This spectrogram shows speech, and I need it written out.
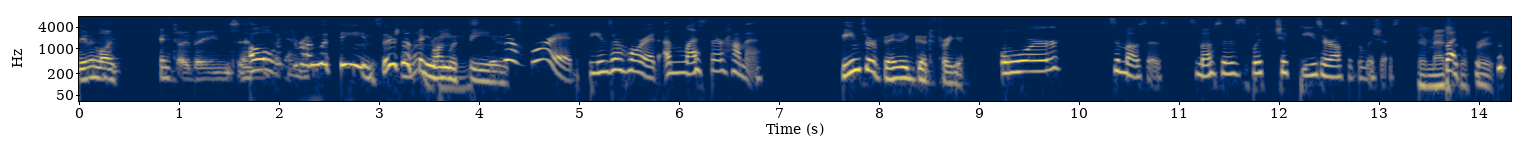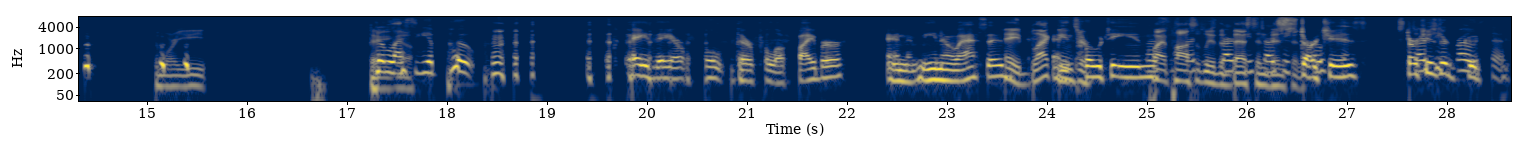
even like pinto beans. And Oh, What's yeah. wrong with beans? There's I nothing wrong with beans. beans. Beans are horrid. Beans are horrid unless they're hummus Beans are very good for you. or samosas. Samosas with chickpeas are also delicious. They're magical fruit. The more you eat, there the you less go. you poop. hey, they are full. They're full of fiber and amino acids Hey, black and beans are proteins, quite Starchy, possibly the starchy, best starchy, invention. starches. Starches Starchy are good.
